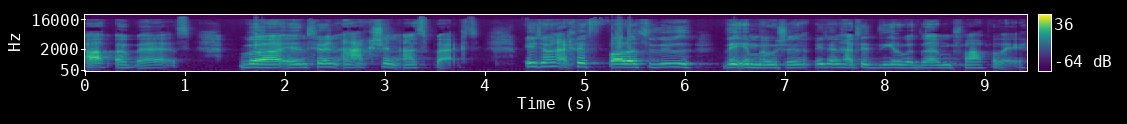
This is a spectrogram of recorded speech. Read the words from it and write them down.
up a bit, but into an action aspect. We don't actually follow through the emotions. We don't have to deal with them properly.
